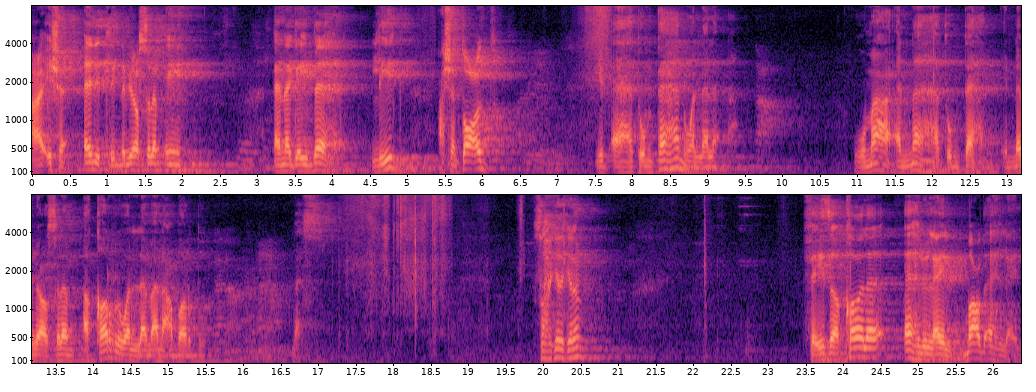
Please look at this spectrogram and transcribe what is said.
عائشة قالت للنبي عليه الصلاة والسلام إيه؟ أنا جايباها ليك عشان تقعد. يبقى هتمتهن ولا لأ؟ ومع أنها تمتهن النبي عليه الصلاة والسلام أقر ولا منع برضه؟ بس. صح كده كلام فإذا قال أهل العلم بعض أهل العلم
